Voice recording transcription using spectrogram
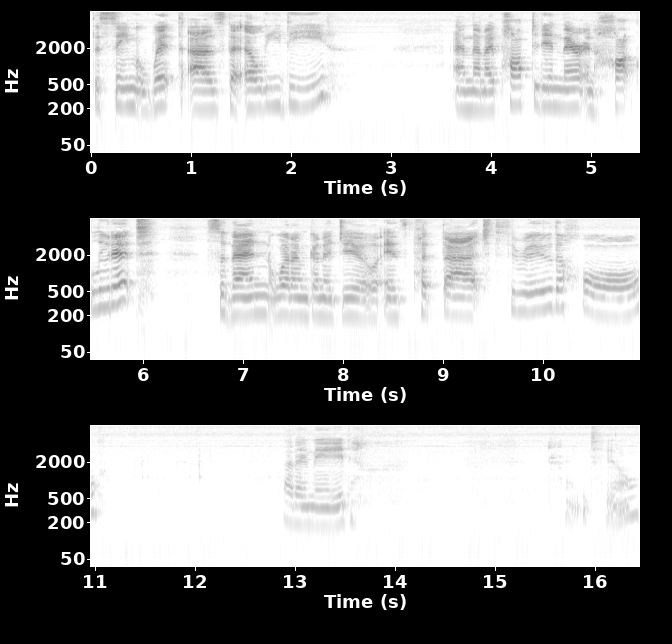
the same width as the LED and then I popped it in there and hot glued it. So then what I'm gonna do is put that through the hole that I made two.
